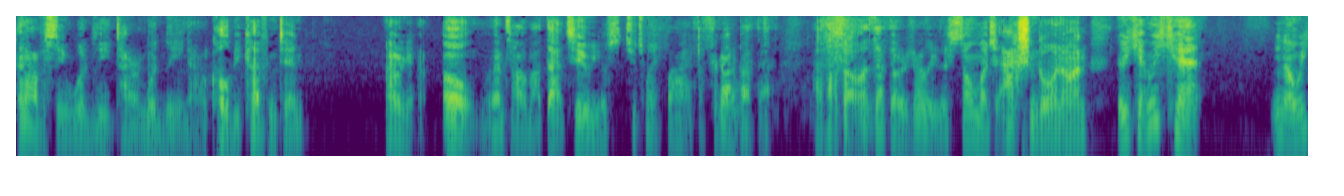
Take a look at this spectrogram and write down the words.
And obviously Woodley, Tyron Woodley now, Colby Covington. Oh, we oh, let's talk about that too. UFC 225. I forgot about that. I thought that, I thought that was earlier. There's so much action going on. We can't, we can't, you know, we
